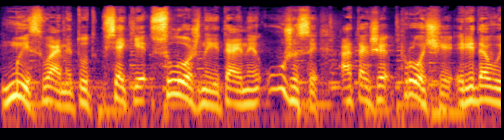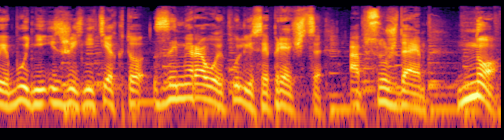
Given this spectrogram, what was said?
мы с вами тут всякие сложные тайные ужасы, а также прочие рядовые будни из жизни тех, кто за мировой кулисой прячется, обсуждаем. Но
